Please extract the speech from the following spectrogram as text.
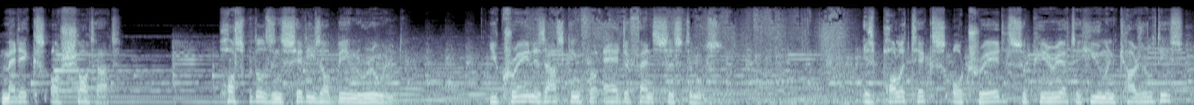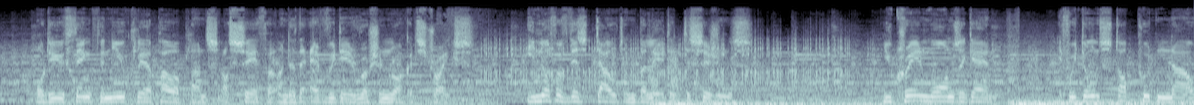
Medics are shot at. Hospitals in cities are being ruined. Ukraine is asking for air defense systems. Is politics or trade superior to human casualties? Or do you think the nuclear power plants are safer under the everyday Russian rocket strikes? Enough of this doubt and belated decisions. Ukraine warns again, if we don't stop Putin now,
